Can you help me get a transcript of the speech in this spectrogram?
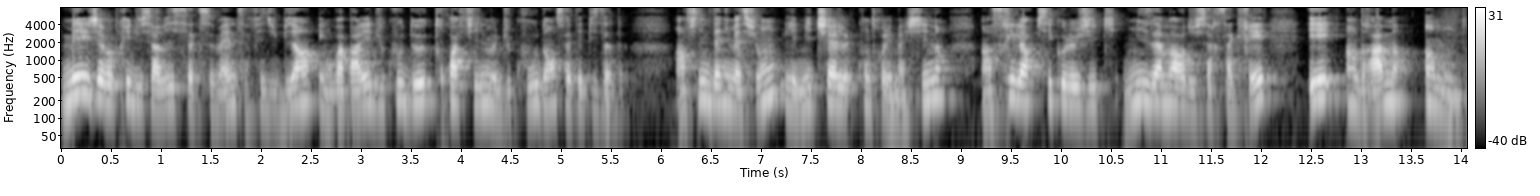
Mais j'ai repris du service cette semaine. Ça fait du bien. Et on va parler du coup de trois films du coup dans cet épisode un film d'animation, Les Mitchell contre les machines, un thriller psychologique, Mise à mort du cerf sacré, et un drame, Un monde.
